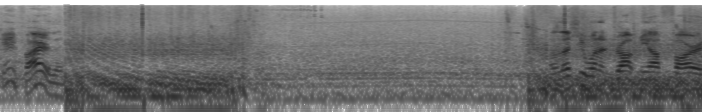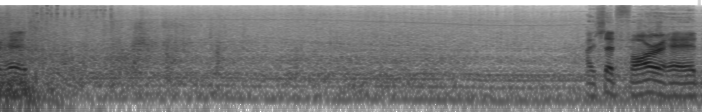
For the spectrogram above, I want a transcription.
Okay, fire then. Unless you want to drop me off far ahead. I said far ahead.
